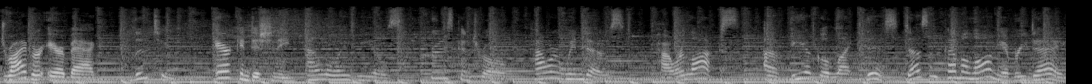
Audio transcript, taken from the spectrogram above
driver airbag, Bluetooth, air conditioning, alloy wheels, cruise control, power windows, power locks. A vehicle like this doesn't come along every day.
